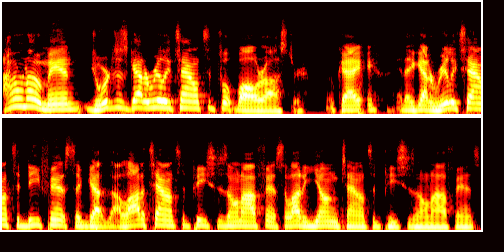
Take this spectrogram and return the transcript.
I don't know, man. Georgia's got a really talented football roster. Okay. And they got a really talented defense. They've got a lot of talented pieces on offense, a lot of young talented pieces on offense.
